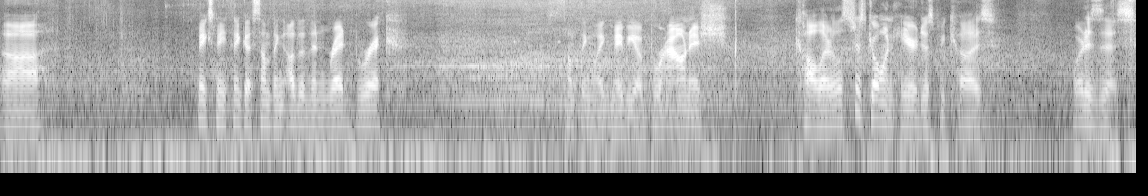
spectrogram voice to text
Uh, makes me think of something other than red brick. Something like maybe a brownish color. Let's just go in here just because. What is this?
